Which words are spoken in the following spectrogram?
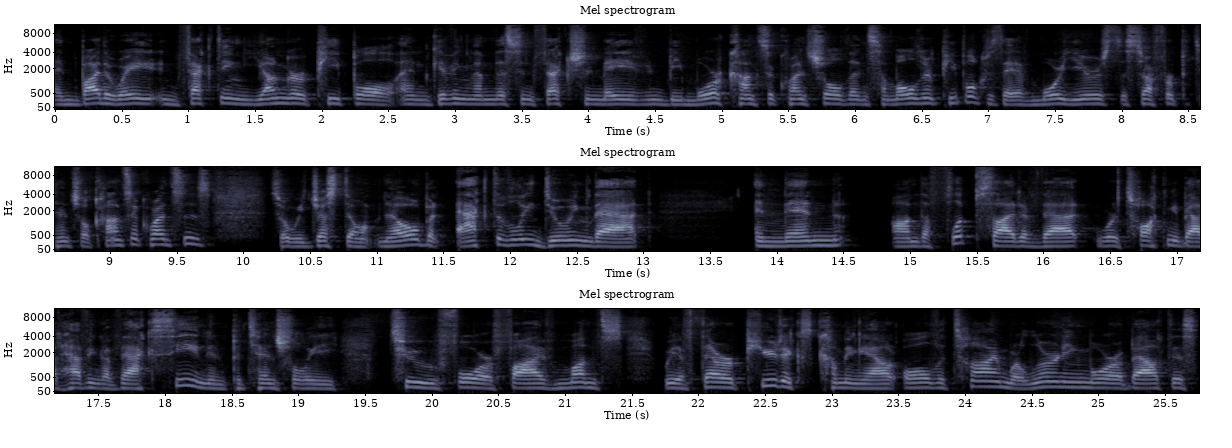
And by the way, infecting younger people and giving them this infection may even be more consequential than some older people because they have more years to suffer potential consequences. So we just don't know. But actively doing that and then on the flip side of that, we're talking about having a vaccine in potentially two, four, five months. We have therapeutics coming out all the time. We're learning more about this.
